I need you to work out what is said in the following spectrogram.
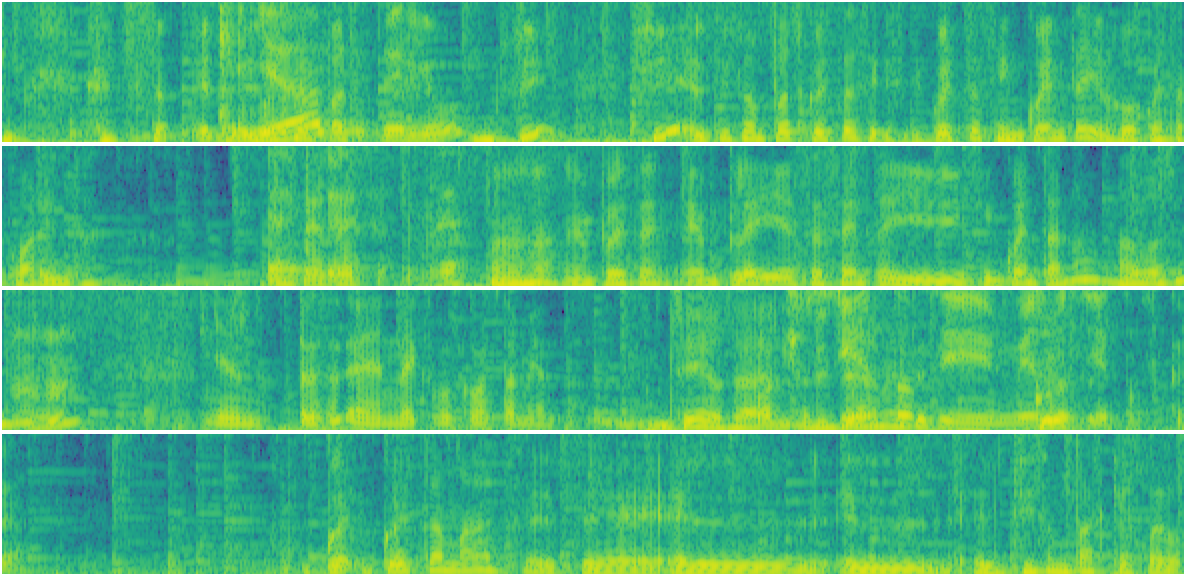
el, Season- el-. Season Pass- ¿En serio? Sí, sí, el Season Pass cuesta, cuesta 50 y el juego cuesta 40. En PC. Ajá, en PC. En Play es 60 y 50, ¿no? Algo así. Ujú. Y en, tres- en Xbox One también. Sí, o sea, 800 literalmente y 1200, creo. cu- cuesta más este el, el, el Season Pass que el juego.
